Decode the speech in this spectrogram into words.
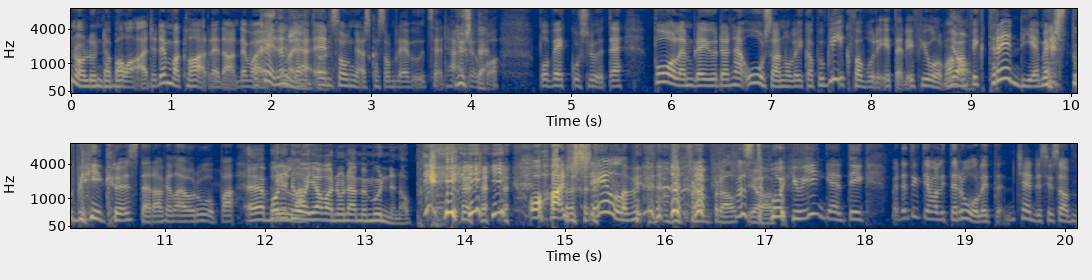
annorlunda ballad, den var klar redan. Det var Okej, en, en, en sångerska som blev utsedd här Just nu det. på, på veckoslutet. Polen blev ju den här osannolika publikfavoriten i fjol. Ja. Han fick tredje mest publikröster av hela Europa. Äh, både Lilla- du och jag var nog där med munnen upp. och han själv förstod ju ingenting. Men det tyckte jag var lite roligt. Det kändes ju som,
